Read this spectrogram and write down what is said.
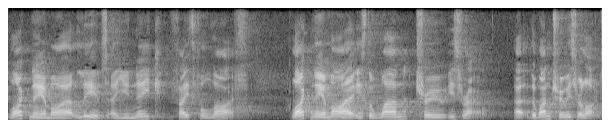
like Nehemiah, lives a unique, faithful life. Like Nehemiah, is the one true Israel, uh, the one true Israelite.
